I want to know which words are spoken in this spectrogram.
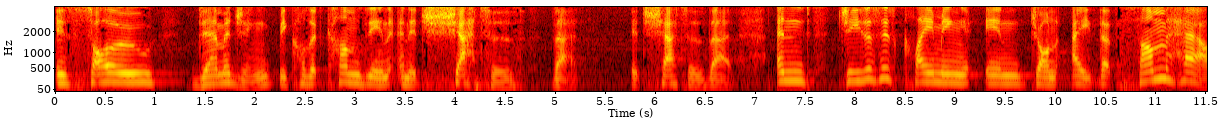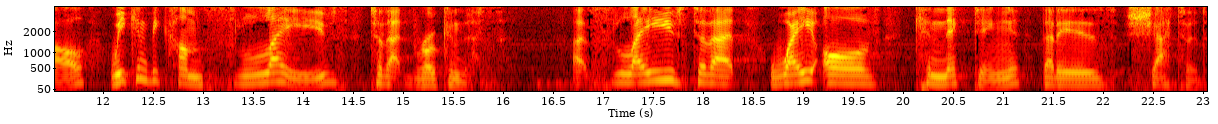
is so damaging because it comes in and it shatters that. It shatters that. And Jesus is claiming in John 8 that somehow we can become slaves to that brokenness, uh, slaves to that way of connecting that is shattered.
